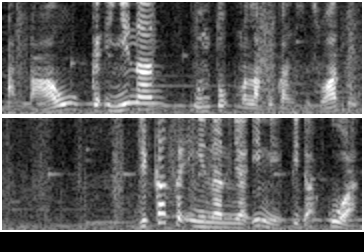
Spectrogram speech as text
atau keinginan untuk melakukan sesuatu. Jika keinginannya ini tidak kuat,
